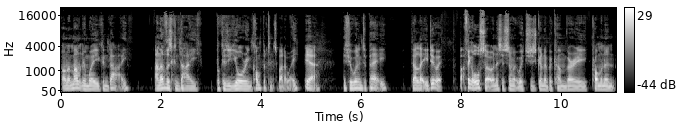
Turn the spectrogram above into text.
on a mountain where you can die, and others can die because of your incompetence, by the way. Yeah. If you're willing to pay, they'll let you do it. But I think also, and this is something which is going to become very prominent,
